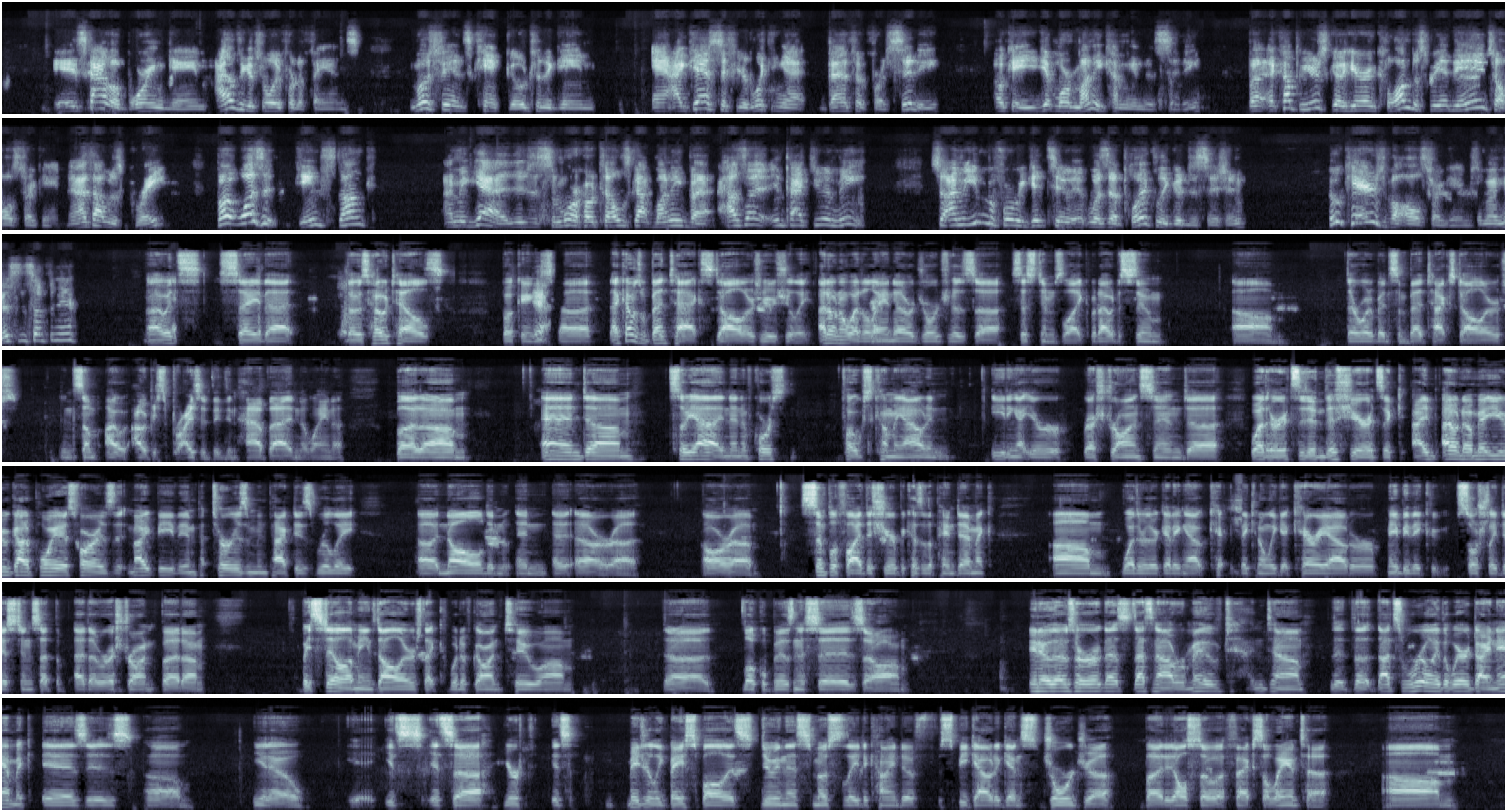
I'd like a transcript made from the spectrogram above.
It's kind of a boring game. I don't think it's really for the fans. Most fans can't go to the game. And I guess if you're looking at benefit for a city, okay, you get more money coming into the city. But a couple years ago here in Columbus, we had the NHL All Star game, and I thought it was great. But was it? Game stunk. I mean, yeah, there's some more hotels got money, but how's that impact you and me? So I mean, even before we get to it was a politically good decision. Who cares about All Star games? Am I missing something here? I would say that those hotels bookings yeah. uh, that comes with bed tax dollars usually. I don't know what Atlanta or Georgia's uh, systems like, but I would assume um, there would have been some bed tax dollars. And some, I, I would be surprised if they didn't have that in Atlanta. But um, and um, so yeah, and then of course folks coming out and eating at your restaurants and uh, whether it's in this year it's like I, I don't know maybe you got a point as far as it might be the tourism impact is really uh, nulled and and uh, are uh, are uh, simplified this year because of the pandemic. Um, whether they're getting out they can only get carry out or maybe they could socially distance at the at the restaurant but um but still I mean dollars that would have gone to um the local businesses. Um, you know, those are that's that's now removed, and um, the, the that's really the weird dynamic is is um, you know it's it's uh you're it's Major League Baseball is doing this mostly to kind of speak out against Georgia, but it also affects Atlanta. Um,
